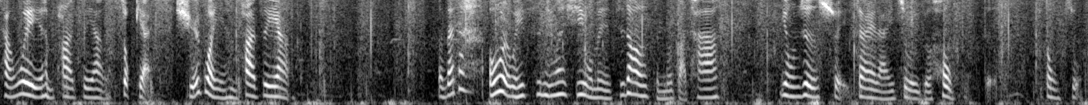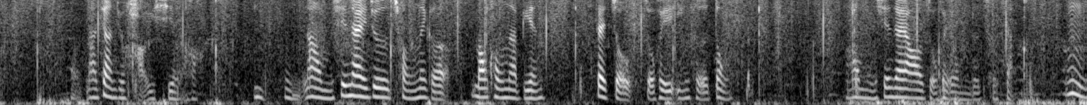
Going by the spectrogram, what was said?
肠胃也很怕这样缩起来，血管也很怕这样。但但偶尔为之没关系，我们也知道怎么把它用热水再来做一个后补的动作。那这样就好一些了哈，嗯嗯，那我们现在就从那个猫空那边再走走回银河洞，然后我们现在要走回我们的车上，嗯，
